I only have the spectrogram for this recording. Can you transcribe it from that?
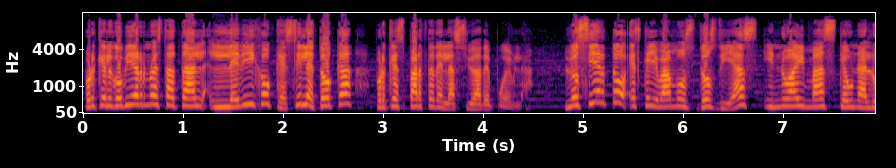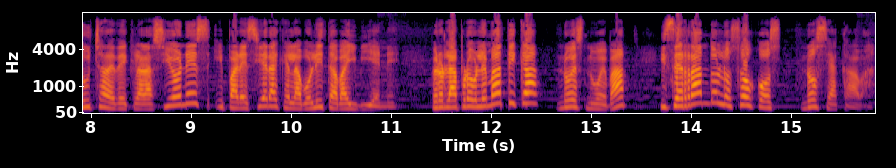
porque el gobierno estatal le dijo que sí le toca porque es parte de la ciudad de Puebla. Lo cierto es que llevamos dos días y no hay más que una lucha de declaraciones y pareciera que la bolita va y viene. Pero la problemática no es nueva y cerrando los ojos no se acaba.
